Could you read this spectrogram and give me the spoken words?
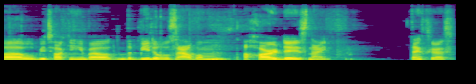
uh, we'll be talking about the Beatles album, A Hard Day's Night. Thanks, guys.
